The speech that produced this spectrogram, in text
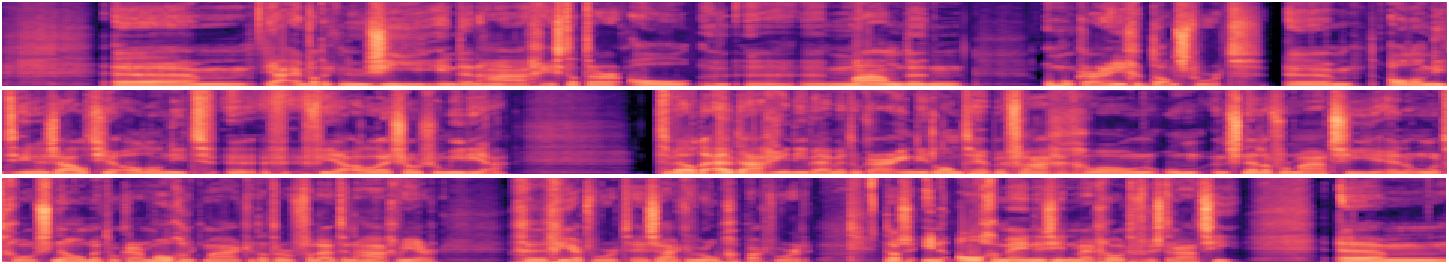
Um, ja, en wat ik nu zie in Den Haag is dat er al uh, maanden om elkaar heen gedanst wordt. Um, al dan niet in een zaaltje, al dan niet via allerlei social media. Terwijl de uitdagingen die wij met elkaar in dit land hebben, vragen gewoon om een snelle formatie en om het gewoon snel met elkaar mogelijk maken dat er vanuit Den Haag weer geregeerd wordt en zaken weer opgepakt worden. Dat is in algemene zin mijn grote frustratie. Um,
